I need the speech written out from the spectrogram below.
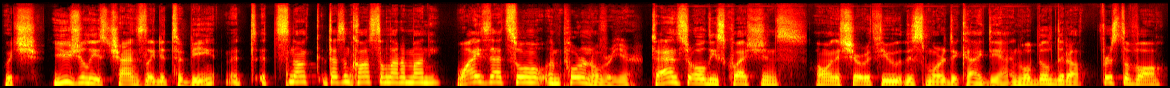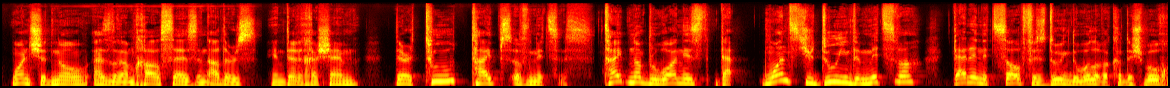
which usually is translated to be it, it's not it doesn't cost a lot of money. Why is that so important over here? To answer all these questions, I want to share with you this Mordik idea, and we'll build it up. First of all, one should know, as the Ramchal says and others in Derech Hashem, there are two types of mitzvahs. Type number one is that once you're doing the mitzvah, that in itself is doing the will of a Kadosh Baruch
